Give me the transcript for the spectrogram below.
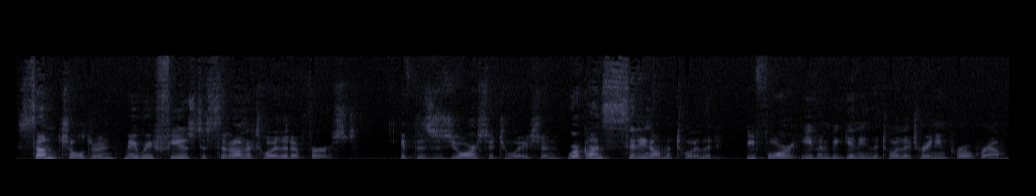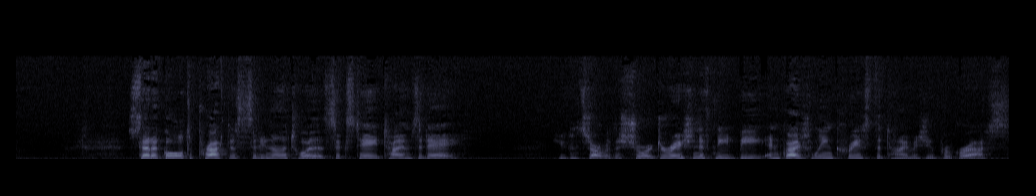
Some children may refuse to sit on a toilet at first. If this is your situation, work on sitting on the toilet before even beginning the toilet training program. Set a goal to practice sitting on the toilet six to eight times a day. You can start with a short duration if need be and gradually increase the time as you progress.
